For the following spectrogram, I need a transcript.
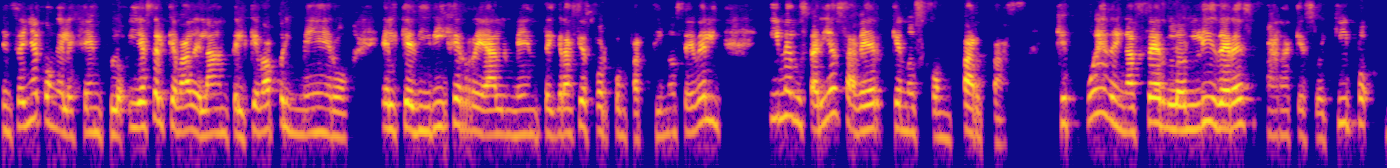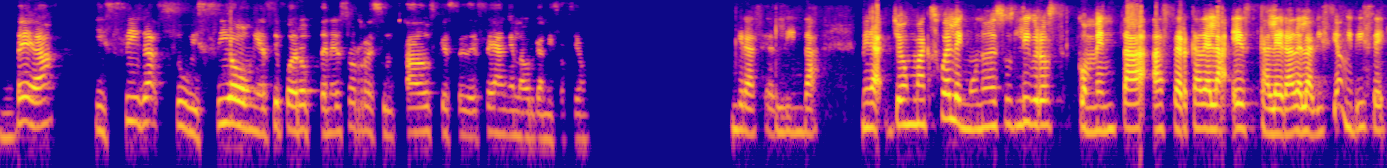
enseña con el ejemplo y es el que va adelante, el que va primero, el que dirige realmente. Gracias por compartirnos, Evelyn. Y me gustaría saber que nos compartas qué pueden hacer los líderes para que su equipo vea y siga su visión y así poder obtener esos resultados que se desean en la organización. Gracias, Linda. Mira, John Maxwell en uno de sus libros comenta acerca de la escalera de la visión y dice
